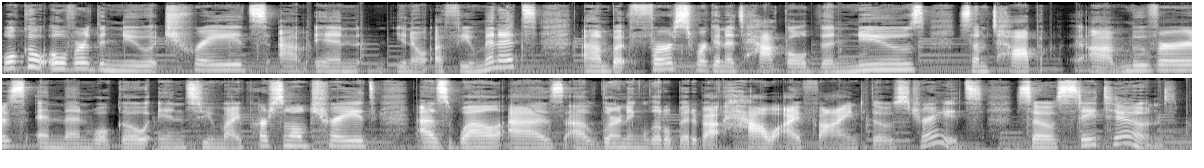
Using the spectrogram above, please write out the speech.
We'll go over the new trades um, in, you know, a few minutes. Um, but first, we're going to tackle the news, some top uh, movers, and then we'll go into my personal trades as well as uh, learning a little bit about how I find those trades. So stay tuned.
